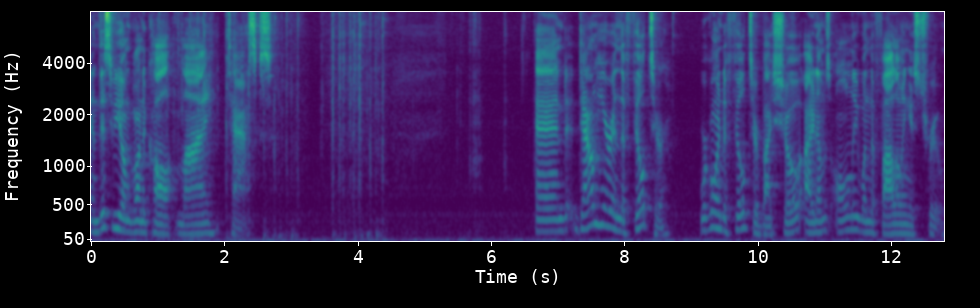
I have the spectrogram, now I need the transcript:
And this view I'm going to call My Tasks. And down here in the filter, we're going to filter by show items only when the following is true.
